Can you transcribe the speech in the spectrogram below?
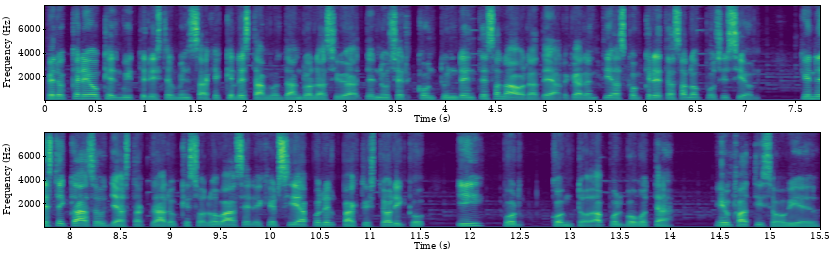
pero creo que es muy triste el mensaje que le estamos dando a la ciudad de no ser contundentes a la hora de dar garantías concretas a la oposición que en este caso ya está claro que solo va a ser ejercida por el pacto histórico y por con toda por Bogotá, enfatizó Oviedo.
